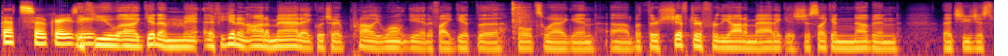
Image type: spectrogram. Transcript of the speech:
That's so crazy. if you uh, get a ma- if you get an automatic, which I probably won't get if I get the Volkswagen, uh, but their shifter for the automatic is just like a nubbin that you just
